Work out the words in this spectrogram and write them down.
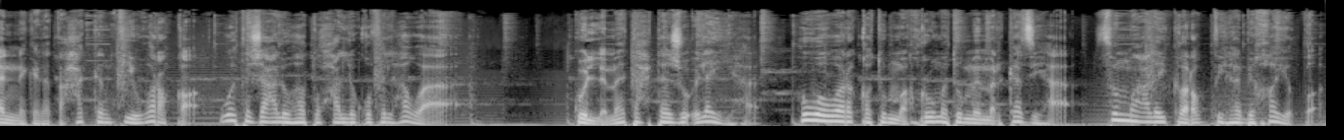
أنك تتحكم في ورقة وتجعلها تحلق في الهواء. كل ما تحتاج إليه هو ورقة مخرومة من مركزها ثم عليك ربطها بخيط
